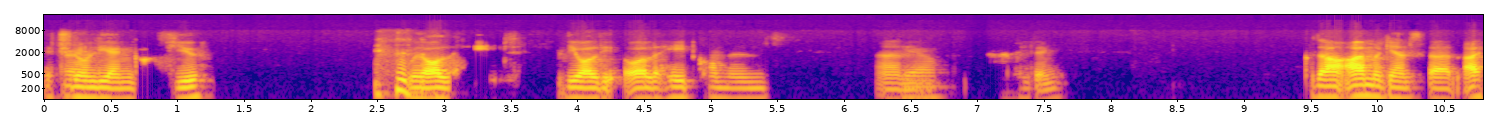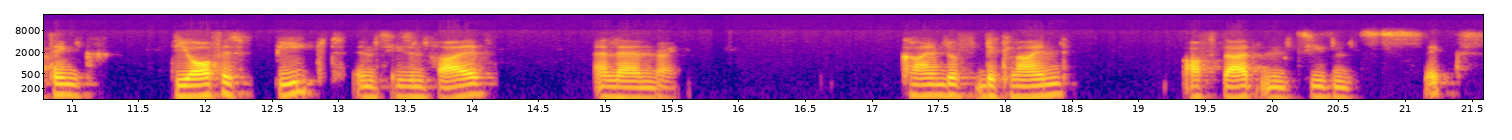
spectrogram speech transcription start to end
it should Right. only engulf you with all the hate, the, all the all the hate comments and yeah. everything. Because I'm against that. I think The Office peaked in season five and then Right. kind of declined after that in season six.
